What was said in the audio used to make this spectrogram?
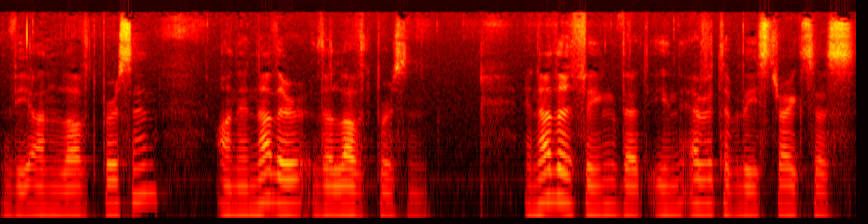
the unloved person, on another, the loved person. Another thing that inevitably strikes us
